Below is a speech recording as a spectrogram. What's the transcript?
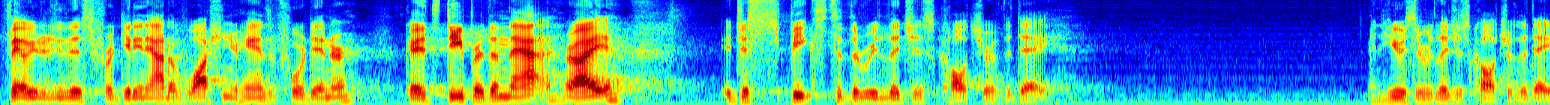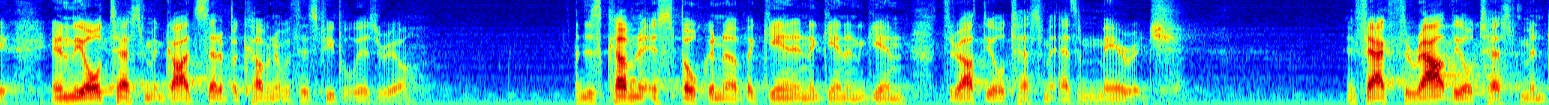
failure to do this for getting out of washing your hands before dinner. Okay, it's deeper than that, right? It just speaks to the religious culture of the day. And here's the religious culture of the day. In the Old Testament, God set up a covenant with his people Israel. And this covenant is spoken of again and again and again throughout the Old Testament as a marriage. In fact, throughout the Old Testament,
